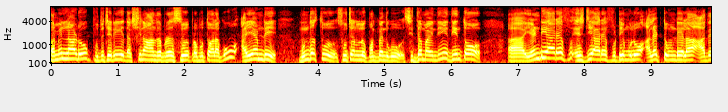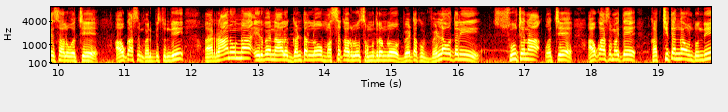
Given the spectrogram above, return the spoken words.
తమిళనాడు పుదుచ్చేరి దక్షిణ ఆంధ్రప్రదేశ్ ప్రభుత్వాలకు ఐఎండి ముందస్తు సూచనలు పంపేందుకు సిద్ధమైంది. దీంతో ఎన్డీఆర్ఎఫ్ ఎస్డీఆర్ఎఫ్ టీములు అలర్ట్ ఉండేలా ఆదేశాలు వచ్చే అవకాశం కనిపిస్తుంది. రానున్న ఇరవై నాలుగు గంటల్లో మత్స్యకారులు సముద్రంలో వేటకు వెళ్ళవద్దని సూచన వచ్చే అవకాశం అయితే ఖచ్చితంగా ఉంటుంది.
